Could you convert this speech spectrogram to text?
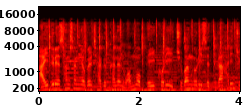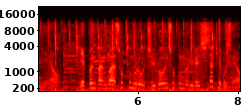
아이들의 상상력을 자극하는 원목 베이커리 주방놀이 세트가 할인 중이에요. 예쁜 빵과 소품으로 즐거운 소꿉놀이를 시작해보세요.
